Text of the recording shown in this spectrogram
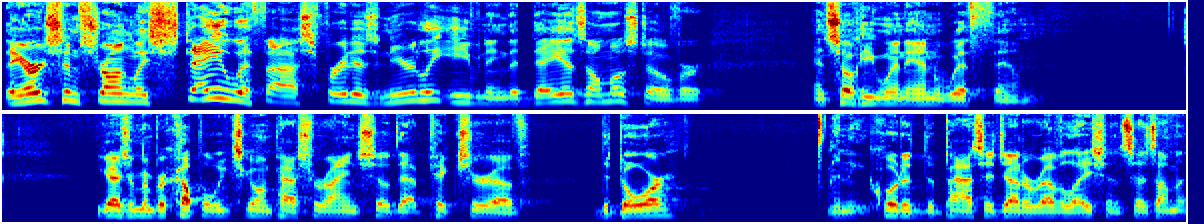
they urged him strongly, Stay with us, for it is nearly evening. The day is almost over. And so he went in with them. You guys remember a couple weeks ago when Pastor Ryan showed that picture of the door? And he quoted the passage out of Revelation. It says, I'm,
